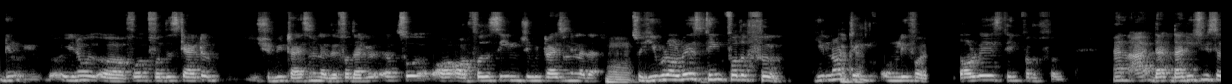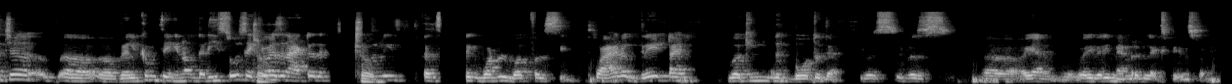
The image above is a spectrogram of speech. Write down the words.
you know, you know uh, for for this character. Should we try something like this for that? Uh, So or, or for the scene, should we try something like that? Hmm. So he would always think for the film. He'll not Okay. think only for it. Always think for the film. And I, that that used to be such a, uh, welcome thing, you know, that he's so secure True. as an actor that True. only considering what will work for the scene. So I had a great time working with both of them. It was it was uh, again very very memorable experience for me.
